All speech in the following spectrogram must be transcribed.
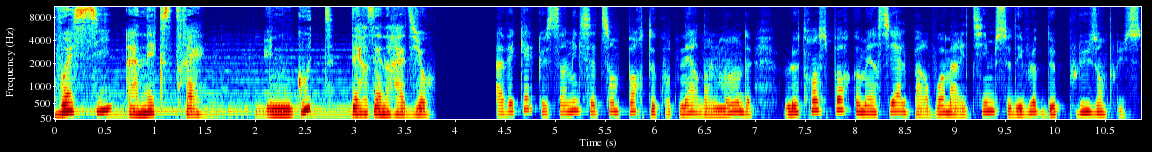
Voici un extrait, une goutte d'Airzen Radio. Avec quelques 5700 porte-conteneurs dans le monde, le transport commercial par voie maritime se développe de plus en plus.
